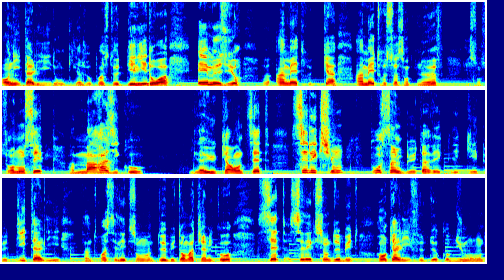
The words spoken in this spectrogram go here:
en Italie. Donc il a joué au poste d'ailier droit et mesure 1 m 69 et son surnom c'est euh, Marasico. Il a eu 47 sélections pour 5 buts avec l'équipe d'Italie, 23 sélections, 2 buts en match amicaux, 7 sélections de buts en qualif de Coupe du Monde,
